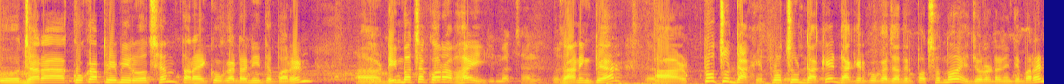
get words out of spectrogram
তো যারা কোকা প্রেমী রয়েছেন তারা এই কোকাটা নিতে পারেন। আর ডিম বাচ্চা করা ভাই রানিং পেয়ার আর প্রচুর ডাকে প্রচুর ডাকে ডাকের কোকা যাদের পছন্দ এই জোড়াটা নিতে পারেন।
